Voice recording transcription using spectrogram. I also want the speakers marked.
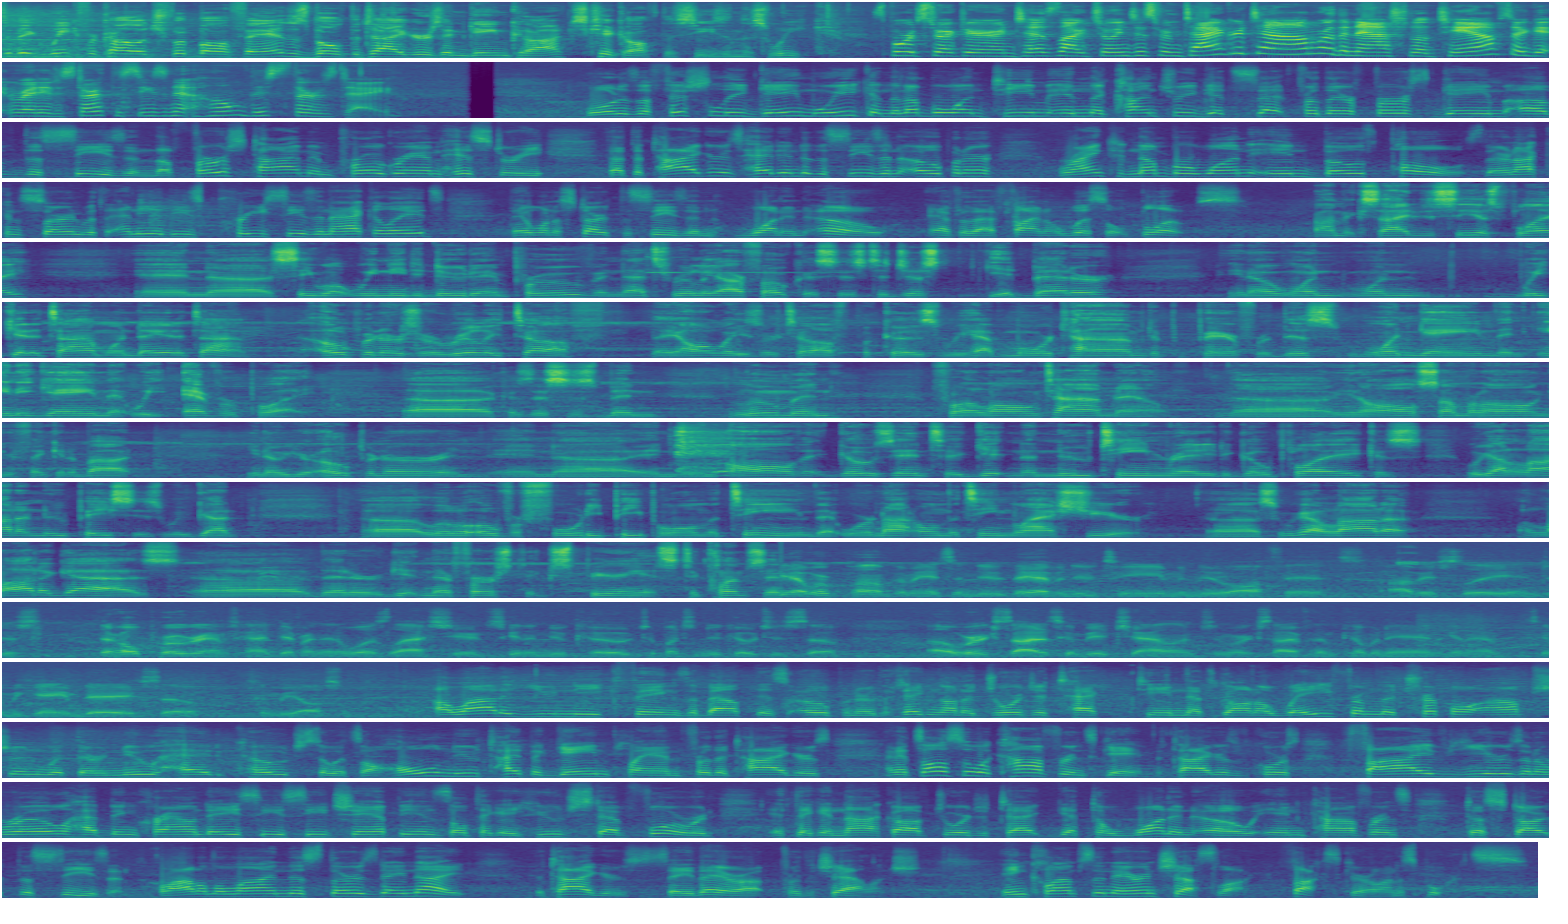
Speaker 1: it's a big week for college football fans as both the Tigers and Gamecocks kick off the season this week.
Speaker 2: Sports director Aaron Cheslock joins us from Tiger Town, where the national champs are getting ready to start the season at home this Thursday.
Speaker 3: Well, it is officially game week, and the number one team in the country gets set for their first game of the season. The first time in program history that the Tigers head into the season opener ranked number one in both polls. They're not concerned with any of these preseason accolades. They want to start the season 1 and 0 after that final whistle blows.
Speaker 4: I'm excited to see us play and uh, see what we need to do to improve, and that's really our focus is to just get better, you know, one one week at a time, one day at a time. Openers are really tough. They always are tough because we have more time to prepare for this one game than any game that we ever play. Because uh, this has been looming for a long time now. Uh, you know, all summer long, you're thinking about, you know, your opener and and, uh, and, and all that goes into getting a new team ready to go play. Because we got a lot of new pieces. We've got uh, a little over 40 people on the team that were not on the team last year. Uh, so we got a lot of a lot of guys uh, that are getting their first experience to Clemson.
Speaker 5: Yeah, we're pumped. I mean, it's a new. They have a new team, a new offense, obviously, and just their whole program is kind of different than it was last year. Just getting a new coach, a bunch of new coaches. So uh, we're excited. It's going to be a challenge, and we're excited for them coming in. Gonna have, it's going to be game day, so it's going to be awesome
Speaker 3: a lot of unique things about this opener. They're taking on a Georgia Tech team that's gone away from the triple option with their new head coach, so it's a whole new type of game plan for the Tigers. And it's also a conference game. The Tigers, of course, five years in a row have been crowned ACC champions. They'll take a huge step forward if they can knock off Georgia Tech, get to 1-0 in conference to start the season. A lot on the line this Thursday night. The Tigers say they are up for the challenge. In Clemson, Aaron Cheslock, Fox Carolina Sports.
